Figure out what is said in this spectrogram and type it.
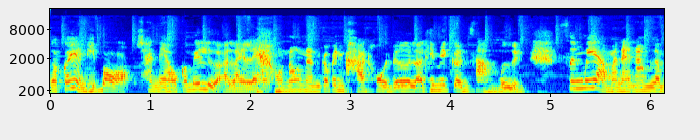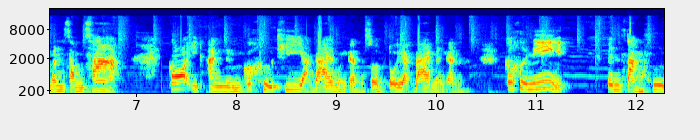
แล้วก็อย่างที่บอกชาแนลก็ไม่เหลืออะไรแล้ว นอกนั้นก็เป็นคาร์ดโฮเดอร์แล้วที่ไม่เกินสามหมื่นซึ่งไม่อยากมาแนะนำแล้วมันซ้ำซากก็อีกอันนึงก็คือที่อยากได้เหมือนกัน ส่วนตัวอยากได้เหมือนกัน ก็คือนี่เป็นต่างหู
